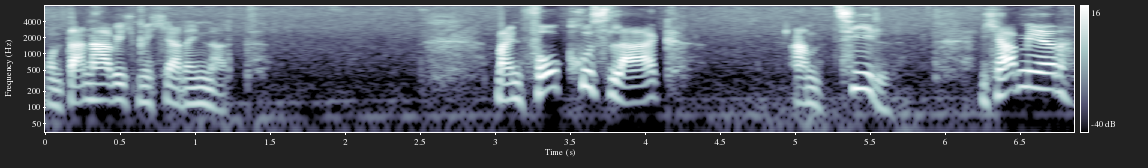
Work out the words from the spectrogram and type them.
Und dann habe ich mich erinnert. Mein Fokus lag am Ziel. Ich habe mir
